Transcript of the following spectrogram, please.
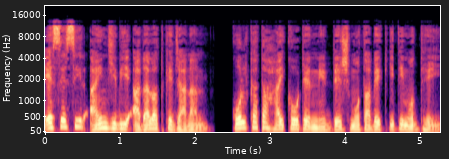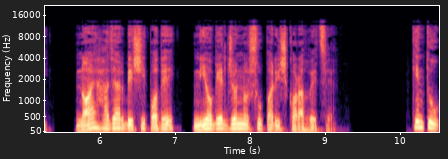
এসএসসির আইনজীবী আদালতকে জানান, কলকাতা হাইকোর্টের নির্দেশ মোতাবেক ইতিমধ্যেই নয় হাজার বেশি পদে নিয়োগের জন্য সুপারিশ করা হয়েছে। কিন্তু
